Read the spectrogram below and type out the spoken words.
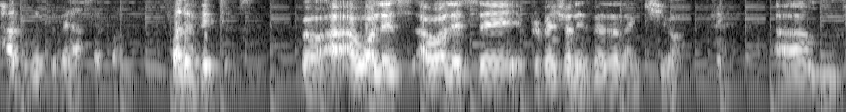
How do we prevent ourselves from falling victims? Well, I, I always I always say prevention is better than cure. Okay. Um,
